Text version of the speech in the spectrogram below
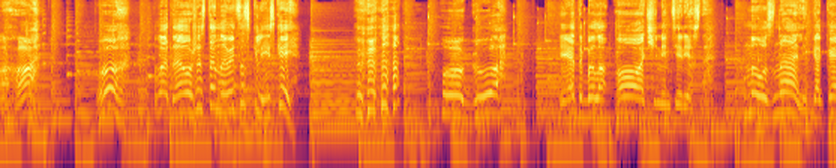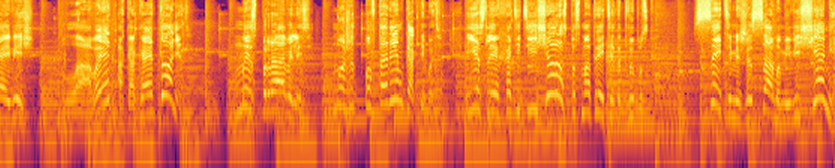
Ого! О, вода уже становится склизкой. Ого! Это было очень интересно. Мы узнали, какая вещь плавает, а какая тонет. Мы справились. Может, повторим как-нибудь? Если хотите еще раз посмотреть этот выпуск, с этими же самыми вещами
